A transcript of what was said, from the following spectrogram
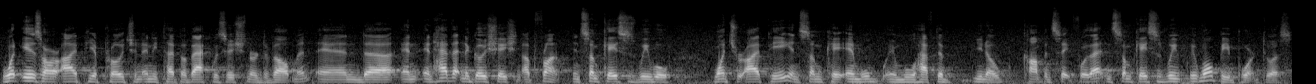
what is our IP approach in any type of acquisition or development, and, uh, and, and have that negotiation up front. In some cases, we will want your IP, in some case, and, we'll, and we'll have to you know, compensate for that. In some cases, we, it won't be important to us.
